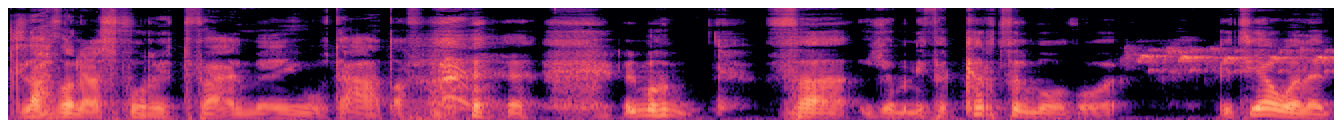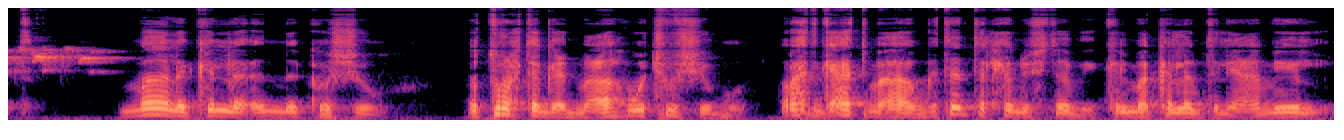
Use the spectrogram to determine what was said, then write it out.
تلاحظون عصفور يتفاعل معي وتعاطف المهم فيوم فكرت في الموضوع قلت يا ولد مالك إلا إنك وشو تروح تقعد معاه وتشوف شو يبون. رحت قعدت معاه قلت أنت الحين وش تبي؟ كل ما كلمت لي عميل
